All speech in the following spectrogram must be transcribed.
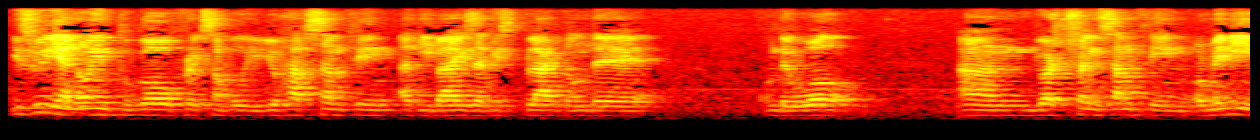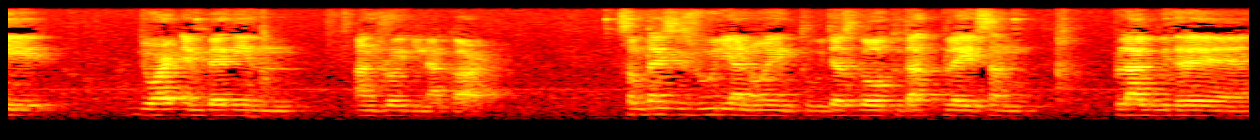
it's really annoying to go, for example, if you have something, a device that is plugged on the, on the wall, and you are trying something, or maybe you are embedding Android in a car. Sometimes it's really annoying to just go to that place and plug with the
